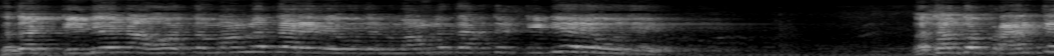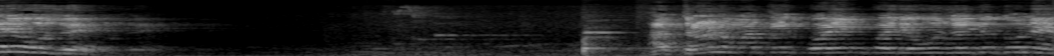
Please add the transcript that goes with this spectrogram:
કદાચ ટીડીઓ ના હોય તો મામલતદારે રહેવું છે મામલતદાર ટીડીઓ રહેવું છે અથવા તો પ્રાંતે રહેવું છે આ ત્રણમાંથી કોઈ કોઈ રહેવું જોઈએ તું ને.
